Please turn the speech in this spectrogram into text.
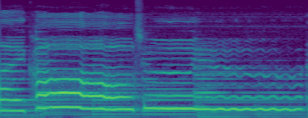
I call to you.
